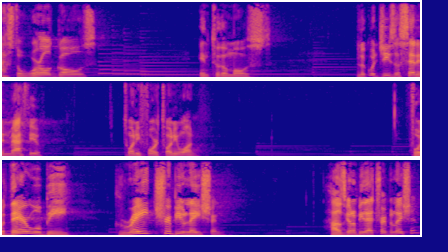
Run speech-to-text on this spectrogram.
as the world goes into the most. Look what Jesus said in Matthew 24 21. For there will be great tribulation. How's going to be that tribulation?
